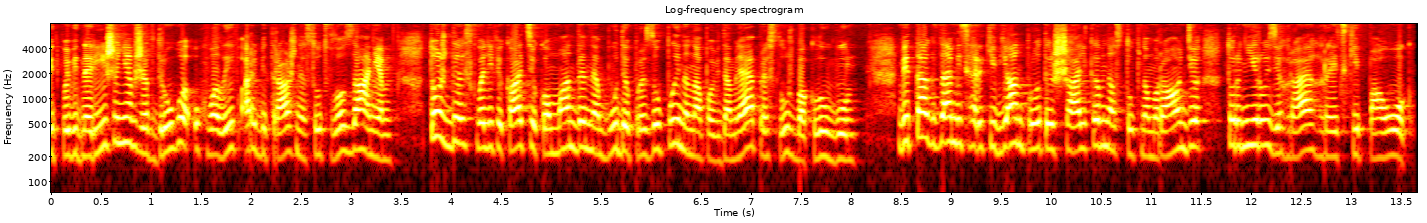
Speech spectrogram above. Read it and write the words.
Відповідне рішення вже вдруге ухвалив арбітражний суд в Лозані. Тож дискваліфікацію команди не буде призупинено, повідомляє прес-служба клубу. Відтак, замість харків'ян проти Шальки в наступному раунді турніру зіграє грецький ПАОК.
